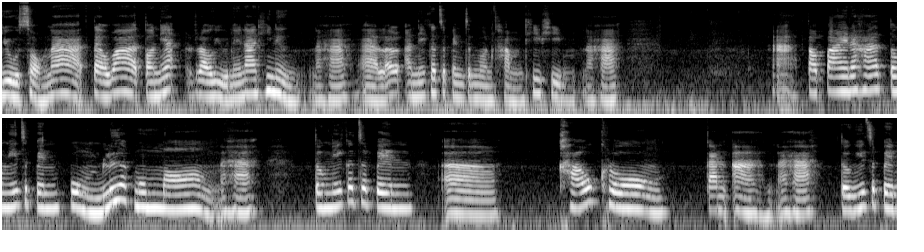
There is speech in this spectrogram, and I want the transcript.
อยู่ 2 หน้า แต่ว่าตอนเนี้ยเราอยู่ในหน้าที่ 1 นะคะอ่าแล้วอันนี้ก็จะเป็นจำนวนคำที่พิมพ์นะคะอ่าต่อไปนะคะ ตรงนี้จะเป็นปุ่มเลือกมุมมองนะคะ ตรงนี้ก็จะเป็นอ่าเค้าโครงการอ่านนะคะ ตรงนี้จะเป็น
